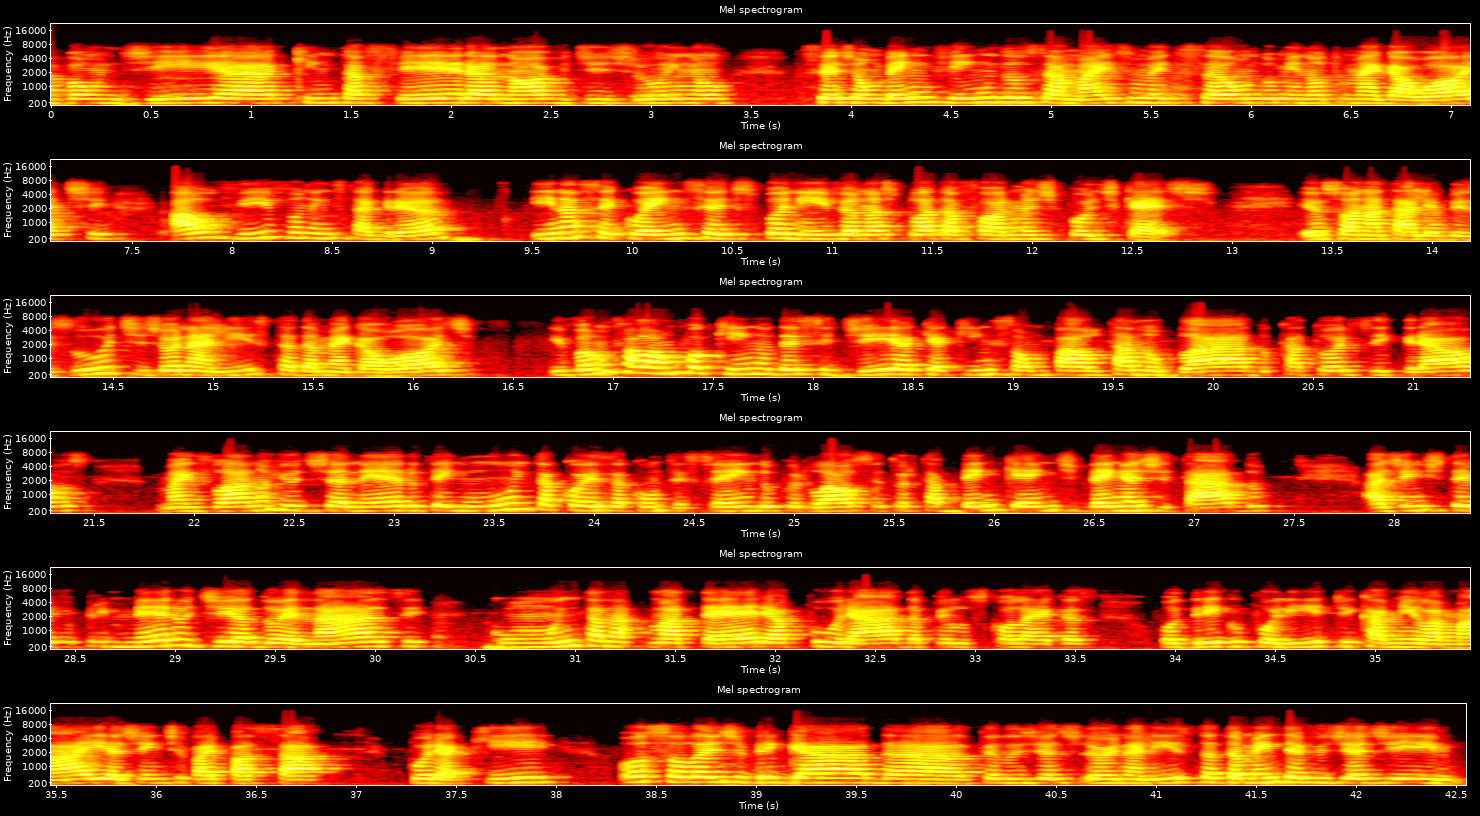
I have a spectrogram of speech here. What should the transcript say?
Bom dia. Quinta-feira, 9 de junho. Sejam bem-vindos a mais uma edição do Minuto Megawatt, ao vivo no Instagram e na sequência disponível nas plataformas de podcast. Eu sou a Natália Bezutti, jornalista da Megawatt, e vamos falar um pouquinho desse dia que aqui em São Paulo está nublado, 14 graus, mas lá no Rio de Janeiro tem muita coisa acontecendo, por lá o setor está bem quente, bem agitado. A gente teve o primeiro dia do Enase, com muita matéria apurada pelos colegas Rodrigo Polito e Camila Maia. A gente vai passar por aqui. Ô, Solange, obrigada pelo dia de jornalista. Também teve o dia de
